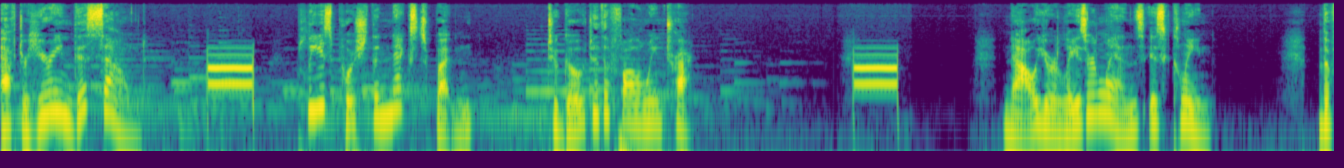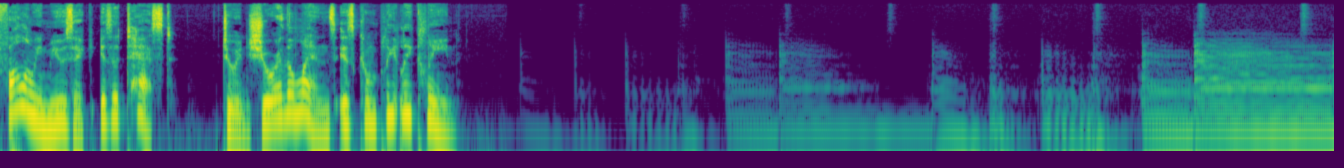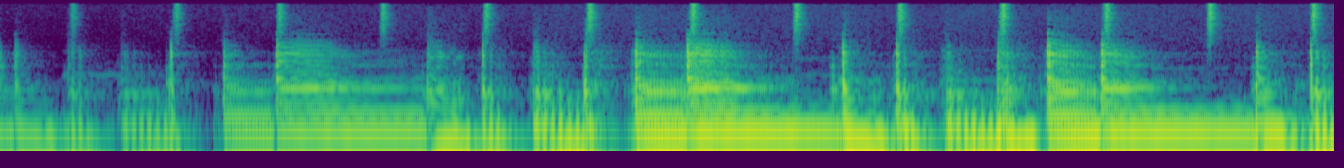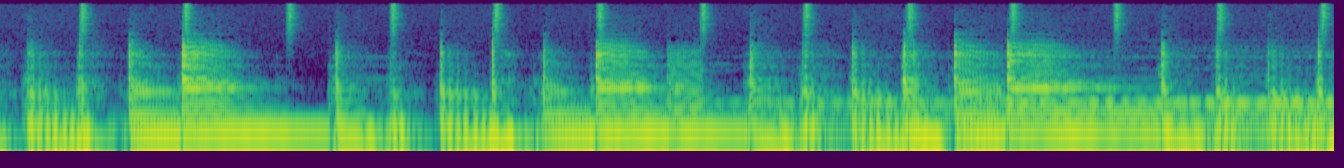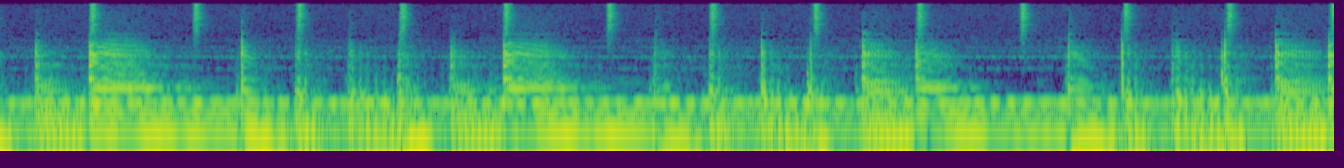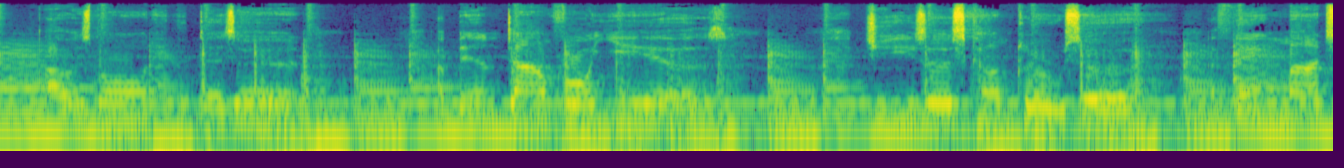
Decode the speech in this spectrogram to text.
After hearing this sound, please push the next button to go to the following track. Now your laser lens is clean. The following music is a test to ensure the lens is completely clean.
